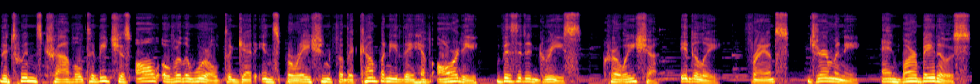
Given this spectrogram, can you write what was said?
The twins travel to beaches all over the world to get inspiration for the company they have already visited Greece, Croatia, Italy, France, Germany, and Barbados.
